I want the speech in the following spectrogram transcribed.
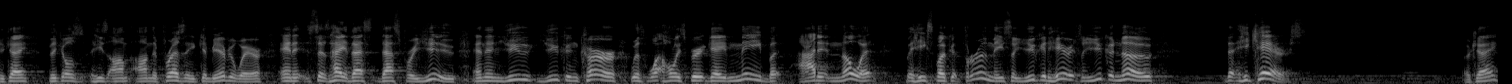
Okay, because he's omnipresent, he can be everywhere, and it says, "Hey, that's that's for you." And then you you concur with what Holy Spirit gave me, but I didn't know it, but He spoke it through me, so you could hear it, so you could know that He cares. Okay,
